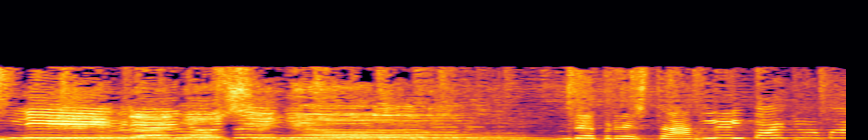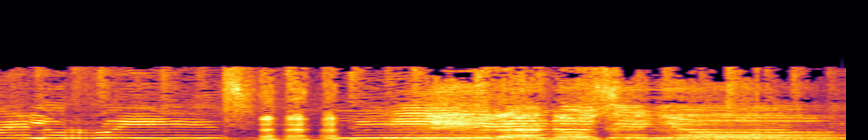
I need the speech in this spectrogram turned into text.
Líbranos, Señor. De prestarle el baño a Maelo Ruiz. Líbranos, Señor.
